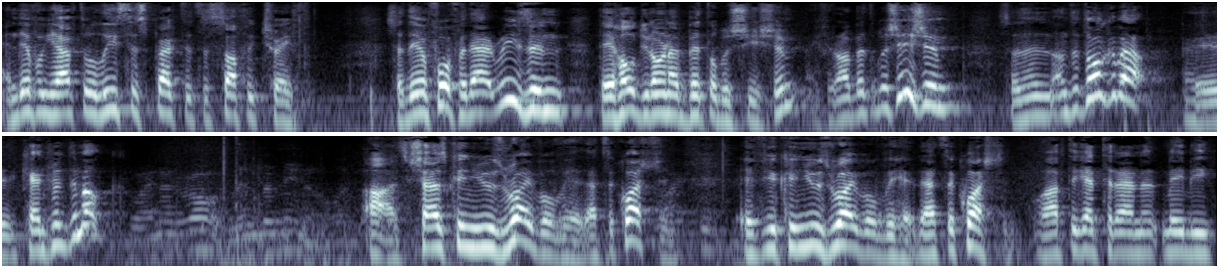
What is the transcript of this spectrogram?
and therefore you have to at least suspect it's a suffix treif. So therefore, for that reason, they hold you don't have bittul b'shishim. If you don't have bittul b'shishim, so then nothing to talk about. You can't drink the milk. Why not roll? Then Bamino. Ah, Shaz can use Rive over here. That's a question. If you can use Rive over here, that's a question. We'll have to get to that maybe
